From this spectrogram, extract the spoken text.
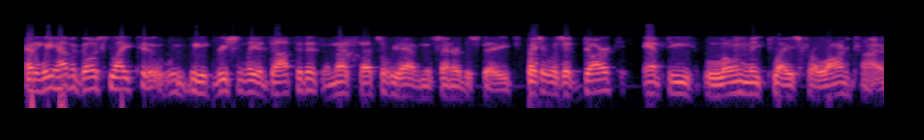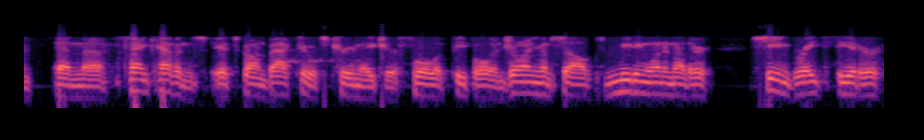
And we have a ghost light too. We, we recently adopted it, and that's that's what we have in the center of the stage. But it was a dark, empty, lonely place for a long time. And uh, thank heavens it's gone back to its true nature, full of people enjoying themselves, meeting one another, seeing great theater.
